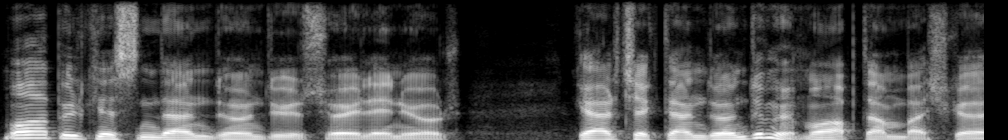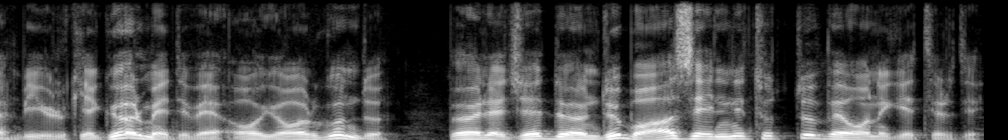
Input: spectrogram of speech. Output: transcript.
Moab ülkesinden döndüğü söyleniyor. Gerçekten döndü mü? Moab'dan başka bir ülke görmedi ve o yorgundu. Böylece döndü, boğaz elini tuttu ve onu getirdi.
